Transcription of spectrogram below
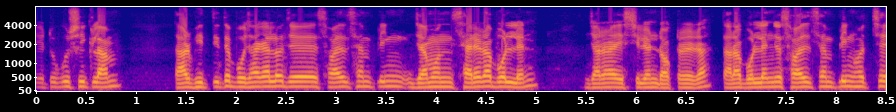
এটুকু শিখলাম। তার ভিত্তিতে বোঝা গেল যে সয়েল স্যাম্পলিং যেমন স্যারেরা বললেন, যারা এসেছিলেন ডক্টরেরা তারা বললেন যে সয়েল স্যাম্পলিং হচ্ছে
